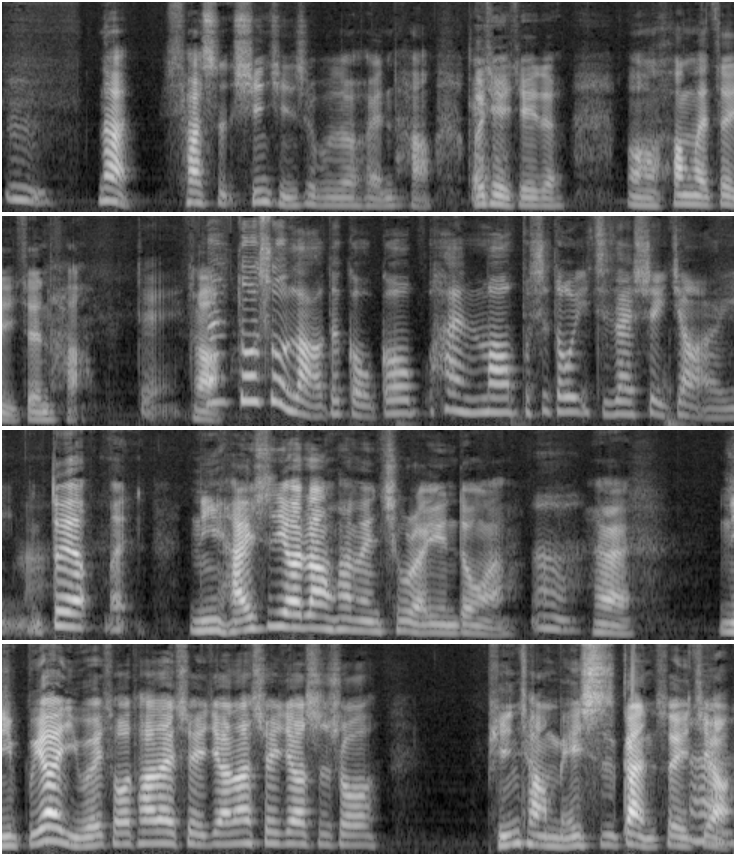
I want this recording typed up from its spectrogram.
嗯，那它是心情是不是很好？而且觉得哦，放在这里真好。对，但是多数老的狗狗和猫不是都一直在睡觉而已吗？对啊，你还是要让它们出来运动啊。嗯，哎。你不要以为说他在睡觉，那睡觉是说平常没事干睡觉，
